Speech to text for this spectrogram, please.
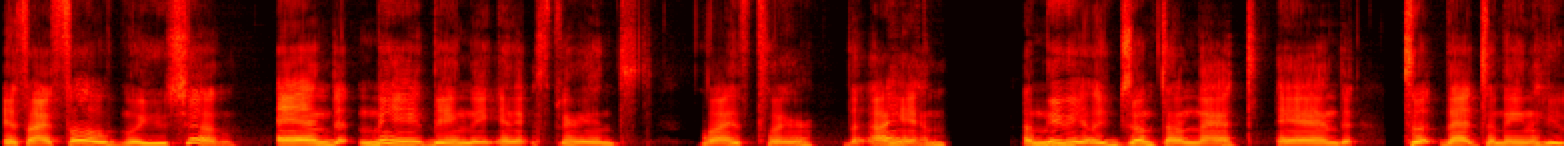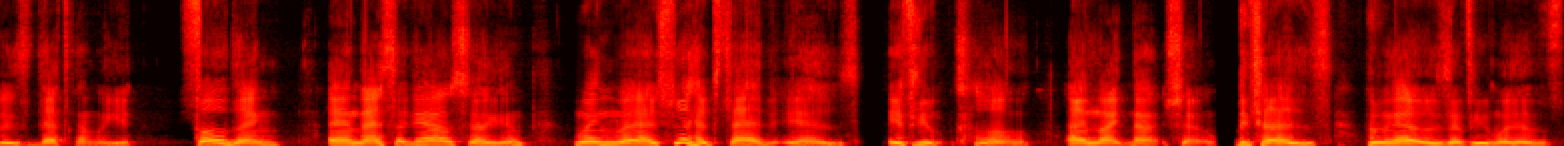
If I fold, will you show? And me, being the inexperienced live player that I am, immediately jumped on that and took that to mean he was definitely folding. And I said, Yeah, I'll show you. When what I should have said is, if you call, I might not show. Because who knows if he would have,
